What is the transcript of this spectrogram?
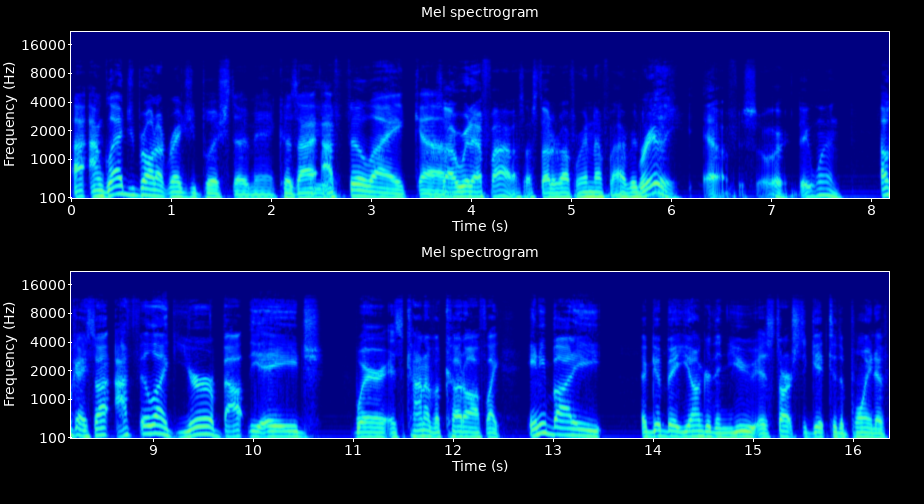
I, I'm glad you brought up Reggie Bush though, man, because I, Yeah. I feel like uh, so I wear that five. So I started off wearing that five. Really? Yeah, for sure. They won. Okay, so I, I feel like you're about the age where it's kind of a cutoff. Like anybody a good bit younger than you, it starts to get to the point of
